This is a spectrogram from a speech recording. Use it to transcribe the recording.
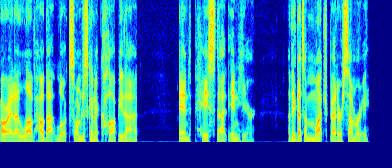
All right, I love how that looks. So I'm just going to copy that and paste that in here. I think that's a much better summary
